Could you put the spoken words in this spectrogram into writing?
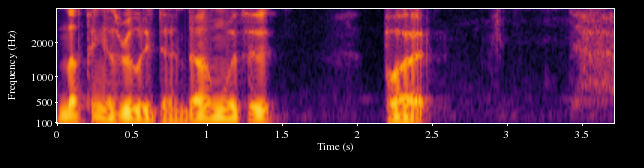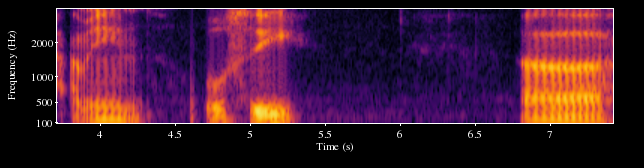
nothing has really been done with it. But I mean, we'll see. Uh,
